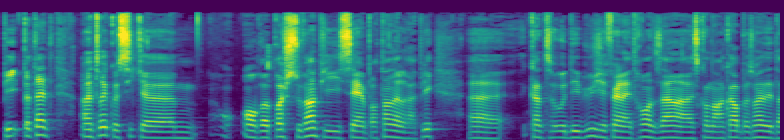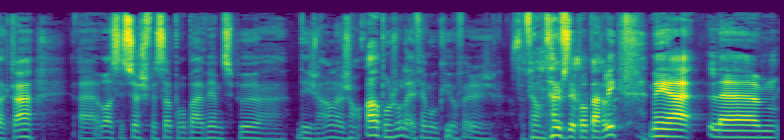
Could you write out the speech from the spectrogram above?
Puis peut-être un truc aussi que on, reproche souvent, puis c'est important de le rappeler. quand au début j'ai fait l'intro en disant est-ce qu'on a encore besoin des docteurs, bon, c'est sûr, je fais ça pour baver un petit peu des gens, là, genre ah bonjour la FMOQ, en fait, ça fait longtemps que je vous ai pas parlé, mais le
